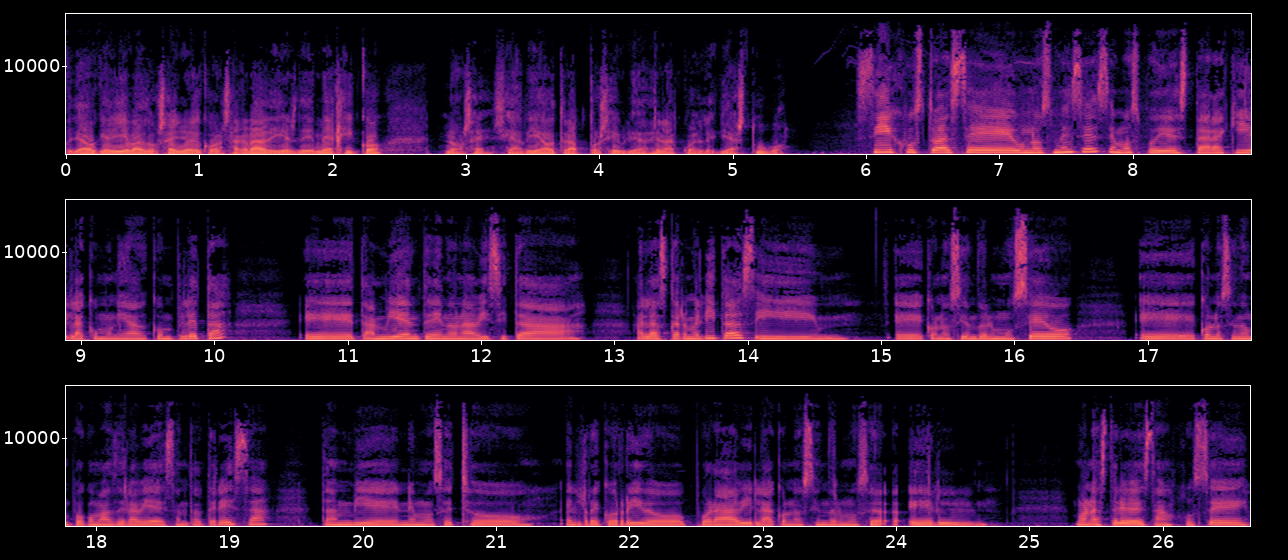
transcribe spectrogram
ya que lleva dos años de consagrada y es de México, no sé si había otra posibilidad en la cual ya estuvo. Sí, justo hace unos meses hemos podido estar aquí la comunidad completa eh, también teniendo una visita a las Carmelitas y eh, conociendo el museo, eh, conociendo un poco más de la vida de Santa Teresa. También hemos hecho el recorrido por Ávila, conociendo el museo, el monasterio de San José.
